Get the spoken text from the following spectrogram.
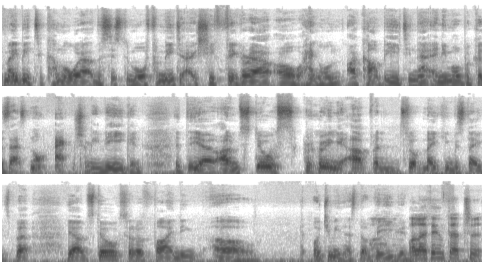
maybe to come all out of the system, or for me to actually figure out, oh, hang on, I can't be eating that anymore because that's not actually vegan. It, you know, I'm still screwing it up and sort of making mistakes, but yeah, I'm still sort of finding, oh, what do you mean that's not vegan? Well, I think that's. uh,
